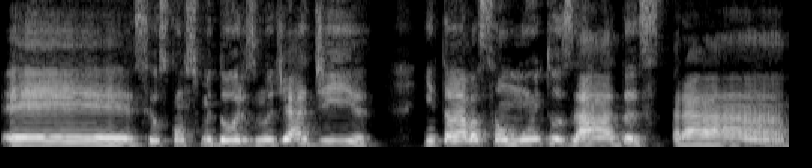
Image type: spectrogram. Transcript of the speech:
é, seus consumidores no dia a dia. Então, elas são muito usadas para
